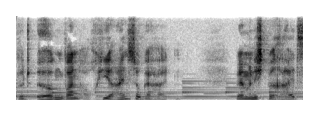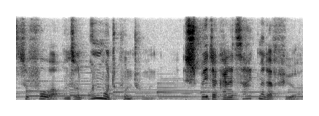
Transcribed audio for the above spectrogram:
wird irgendwann auch hier Einzug erhalten. Wenn wir nicht bereits zuvor unseren Unmut kundtun, ist später keine Zeit mehr dafür.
